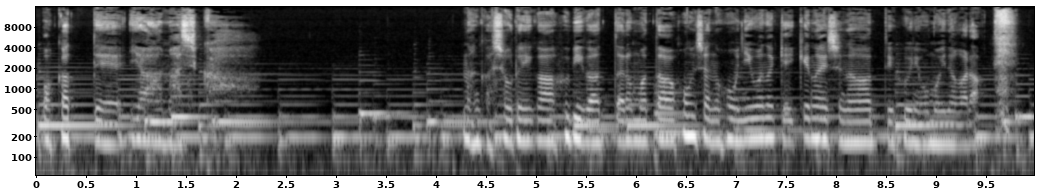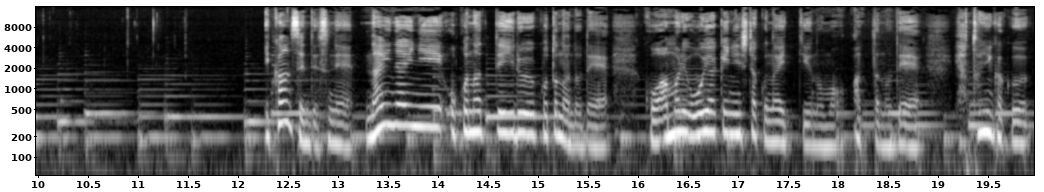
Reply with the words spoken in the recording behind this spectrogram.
分かっていやーマジか。なんか書類が不備があったらまた本社の方に言わなきゃいけないしなっていうふうに思いながら。いかんせんですね内々に行っていることなのでこうあんまり公にしたくないっていうのもあったのでいやとにかく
